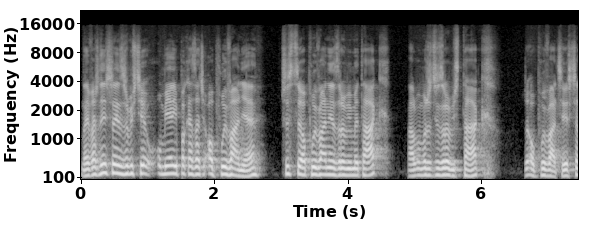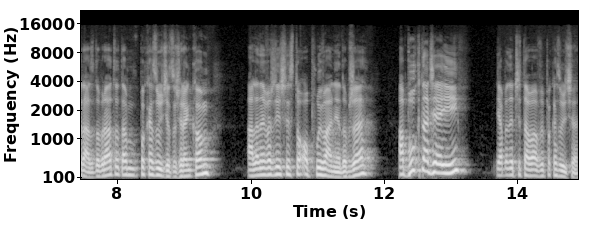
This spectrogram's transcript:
Najważniejsze jest, żebyście umieli pokazać opływanie. Wszyscy opływanie zrobimy tak, albo możecie zrobić tak, że opływacie. Jeszcze raz, dobra? To tam pokazujcie coś ręką, ale najważniejsze jest to opływanie, dobrze? A Bóg nadziei, ja będę czytał, a wy pokazujcie.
